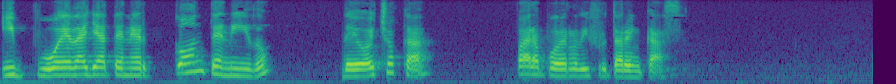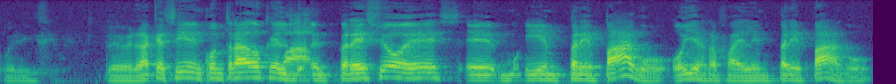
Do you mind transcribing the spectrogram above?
y pueda ya tener contenido de 8K para poderlo disfrutar en casa. Buenísimo. De verdad que sí, he encontrado que el, precio es, eh, y en prepago, oye Rafael, en prepago,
